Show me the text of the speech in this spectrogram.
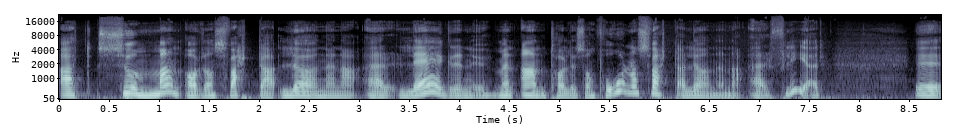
att summan av de svarta lönerna är lägre nu men antalet som får de svarta lönerna är fler. Eh,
